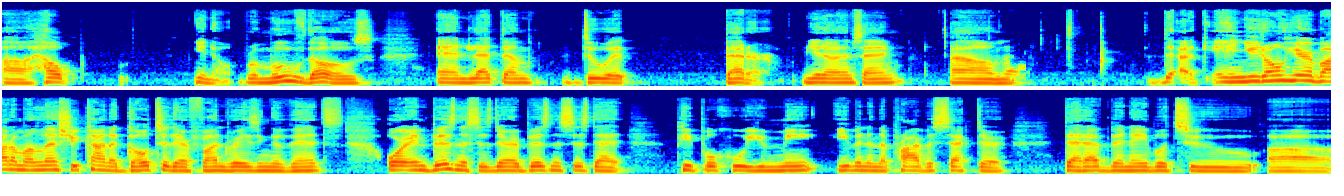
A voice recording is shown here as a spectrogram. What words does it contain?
uh, help you know remove those and let them do it better. You know what I'm saying? Um, yeah. and you don't hear about them unless you kind of go to their fundraising events or in businesses. There are businesses that people who you meet, even in the private sector, that have been able to uh,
